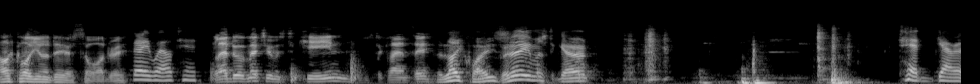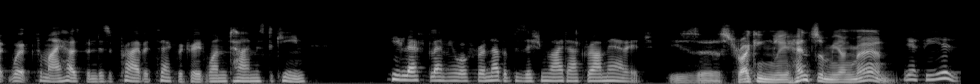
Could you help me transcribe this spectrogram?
I'll call you in a day or so, Audrey. Very well, Ted. Glad to have met you, Mr. Keen, Mr. Clancy. Likewise. Good day, Mr. Garrett. Ted Garrett worked for my husband as a private secretary at one time, Mr. Keen. He left Lemuel for another position right after our marriage. He's a strikingly handsome young man. Yes, he is.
